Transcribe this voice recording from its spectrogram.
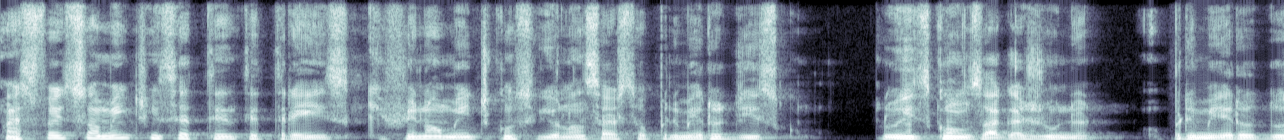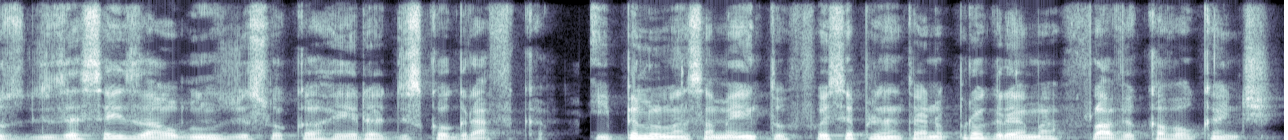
Mas foi somente em 73 que finalmente conseguiu lançar seu primeiro disco, Luiz Gonzaga Jr., o primeiro dos 16 álbuns de sua carreira discográfica. E pelo lançamento foi se apresentar no programa Flávio Cavalcante.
